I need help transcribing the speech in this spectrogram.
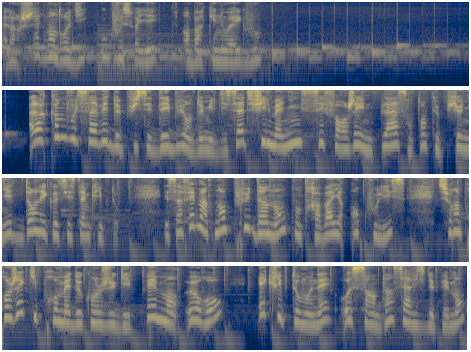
Alors chaque vendredi, où que vous soyez, embarquez-nous avec vous. Alors comme vous le savez depuis ses débuts en 2017, Phil Manning s'est forgé une place en tant que pionnier dans l'écosystème crypto. Et ça fait maintenant plus d'un an qu'on travaille en coulisses sur un projet qui promet de conjuguer paiement euro et crypto-monnaie au sein d'un service de paiement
